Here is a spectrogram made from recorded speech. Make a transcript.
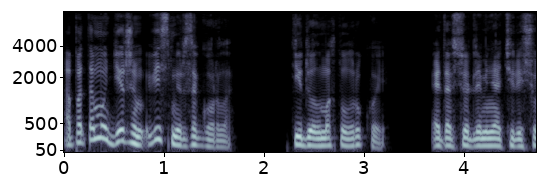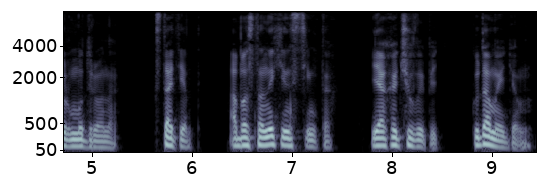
а потому держим весь мир за горло. Тидуэлл махнул рукой. Это все для меня чересчур мудрено. Кстати, об основных инстинктах. Я хочу выпить. Куда мы идем?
